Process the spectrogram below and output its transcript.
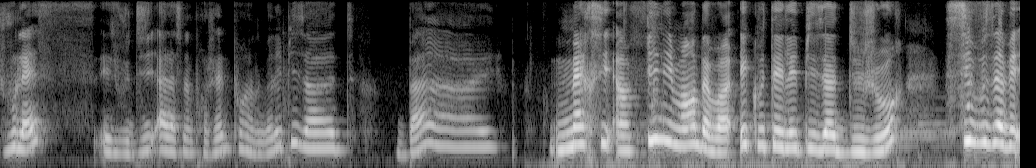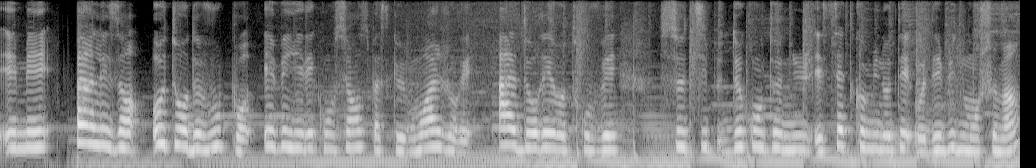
Je vous laisse et je vous dis à la semaine prochaine pour un nouvel épisode. Bye Merci infiniment d'avoir écouté l'épisode du jour. Si vous avez aimé, parlez-en autour de vous pour éveiller les consciences parce que moi j'aurais adoré retrouver ce type de contenu et cette communauté au début de mon chemin.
